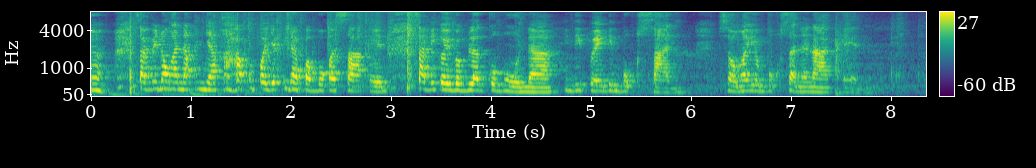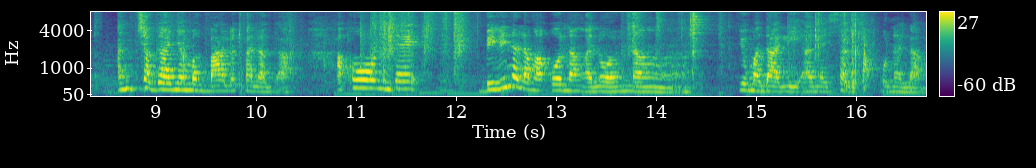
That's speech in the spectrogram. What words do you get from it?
Sabi nung anak niya, kahapon pa niya pinapabukas sa akin. Sabi ko, ibablog ko muna. Hindi pwedeng buksan. So, ngayon buksan na natin. Ang tiyaga niya magbalot talaga. Ako, hindi. Bili na lang ako ng ano, ng yung madalian ay salpak ko na lang.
